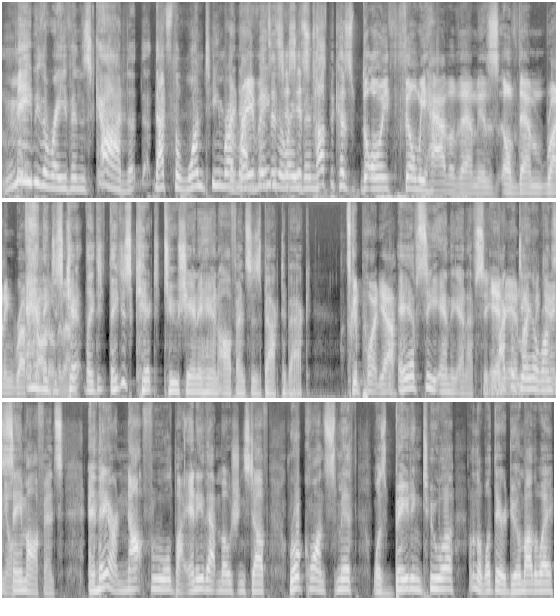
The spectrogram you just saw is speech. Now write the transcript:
maybe the Ravens. God, that's the one team right the now. Ravens, maybe it's, the Ravens. it's tough because the only film we have of them is of them running rough. And they just kicked, they just kicked two Shanahan offenses back to back. That's a good point. Yeah, AFC and the NFC. And, Mike, and McDaniel Mike runs the same offense, and they are not fooled by any of that motion stuff. Roquan Smith was baiting Tua. I don't know what they were doing, by the way.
